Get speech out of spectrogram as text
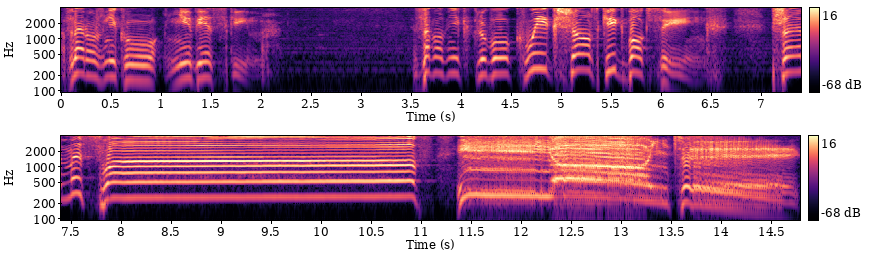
w narożniku niebieskim. Zawodnik klubu Quick Short Kickboxing Przemysław Jończyk.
